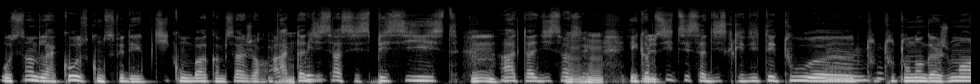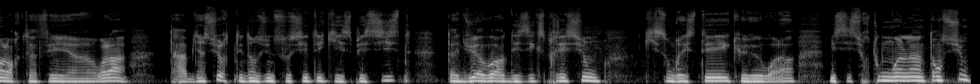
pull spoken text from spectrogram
au sein de la cause qu'on se fait des petits combats comme ça, genre, ah, t'as dit ça, c'est spéciste, mm. ah, t'as dit ça, c'est... Mm-hmm. Et comme si, tu sais, ça discréditait tout, euh, mm. tout, tout, ton engagement, alors que t'as fait, euh, voilà, t'as, bien sûr, t'es dans une société qui est spéciste, t'as dû avoir des expressions qui sont restés, que voilà. Mais c'est surtout moins l'intention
